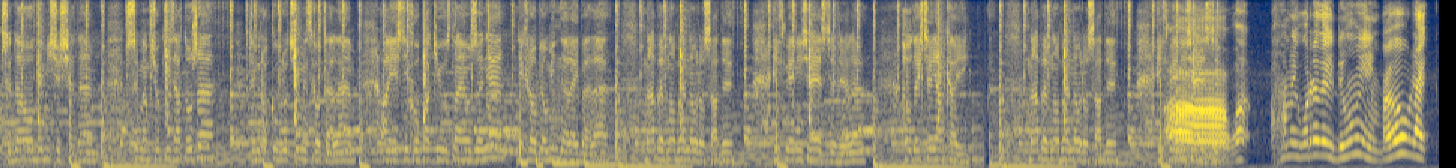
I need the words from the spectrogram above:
Przydałoby mi się siedem Trzymam kciuki za to, że W tym roku wrócimy z hotelem A jeśli chłopaki uznają, że nie Niech robią inne labele Na pewno będą roszady I zmieni się jeszcze wiele Odejście Janka i Na pewno będą roszady I zmieni się jeszcze Oh, what? Homie, what are they doing, bro? Like.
